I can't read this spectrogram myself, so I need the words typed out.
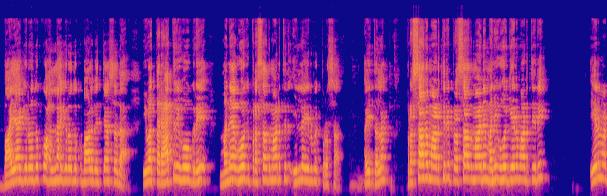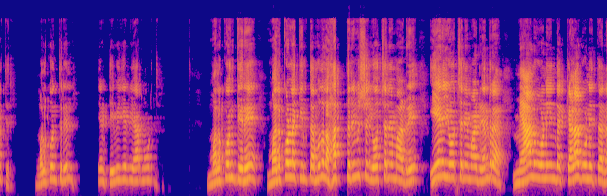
ಬಾಯಾಗಿರೋದಕ್ಕೂ ಹಲ್ಲಾಗಿರೋದಕ್ಕೂ ಭಾಳ ವ್ಯತ್ಯಾಸ ಅದ. ಇವತ್ತು ರಾತ್ರಿ ಹೋಗ್ರಿ, ಮನೆಯಾಗ ಹೋಗಿ ಪ್ರಸಾದ ಮಾಡ್ತೀರಿ, ಇಲ್ಲೇ ಇರ್ಬೇಕು ಪ್ರಸಾದ. ಐತಲ್ಲ? ಪ್ರಸಾದ ಮಾಡ್ತೀರಿ, ಪ್ರಸಾದ ಮಾಡಿ ಮನೆಗೆ ಹೋಗಿ ಏನು ಮಾಡ್ತೀರಿ? ಏನು ಮಾಡ್ತೀರಿ? ಮಲ್ಕೊಂತೀರಿ ಇಲ್ಲಿ ಏನು ಟಿ ವಿಗೆ ಯಾರು ನೋಡ್ತೀರಿ ಮಲ್ಕೊಂತೀರಿ, ಮಲ್ಕೊಳ್ಳಕ್ಕಿಂತ ಮೊದಲು ಹತ್ತು ನಿಮಿಷ ಯೋಚನೆ ಮಾಡ್ರಿ. ಏನು ಯೋಚನೆ ಮಾಡ್ರಿ ಅಂದ್ರೆ, ಮ್ಯಾಲ ಓಣಿಯಿಂದ ಕೆಳಗ ಓಣಿತನ,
